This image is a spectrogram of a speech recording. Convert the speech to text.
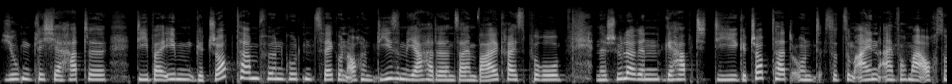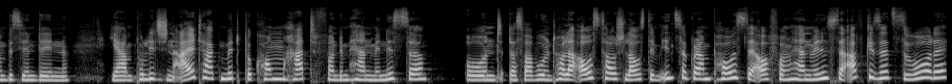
Jugendliche hatte, die bei ihm gejobbt haben für einen guten Zweck. Und auch in diesem Jahr hat er in seinem Wahlkreisbüro eine Schülerin gehabt, die gejobbt hat und so zum einen einfach mal auch so ein bisschen den ja, politischen Alltag mitbekommen hat von dem Herrn Minister und das war wohl ein toller Austausch aus dem Instagram-Post, der auch vom Herrn Minister abgesetzt wurde.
